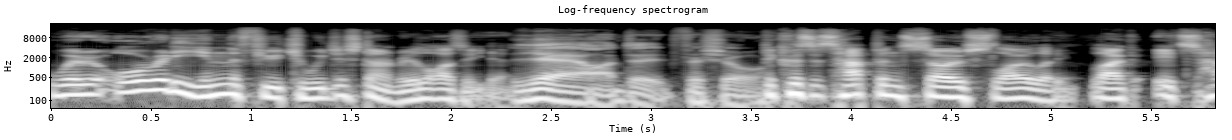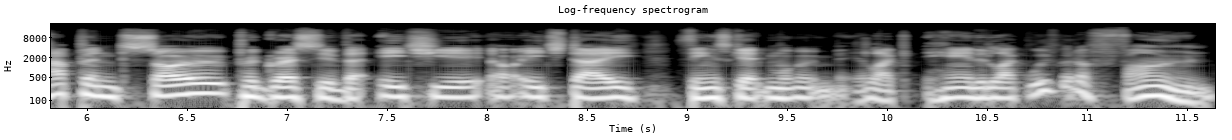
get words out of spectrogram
we're already in the future. We just don't realize it yet. Yeah, oh, dude, for sure. because it's happened so slowly. Like it's happened so progressive that each year or each day things get more, like handed. Like we've got a phone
